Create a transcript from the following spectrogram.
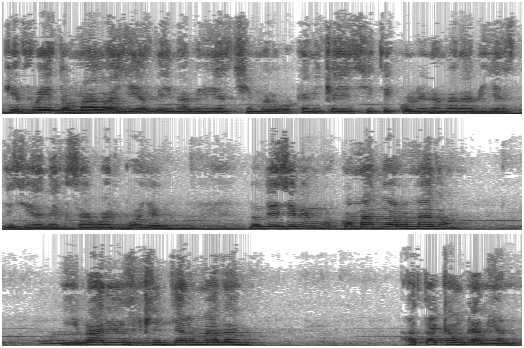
que fue tomado ayer en Avenida Chimalhuacán y Calle 7, Colina Maravillas, de Ciudad Nexahualcoyo, donde se ve un comando armado y varios gente armada ataca un camión.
